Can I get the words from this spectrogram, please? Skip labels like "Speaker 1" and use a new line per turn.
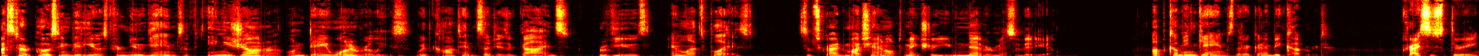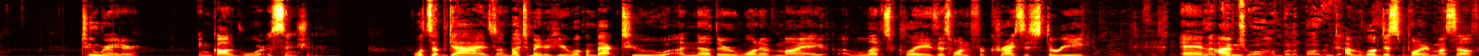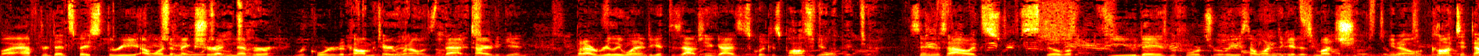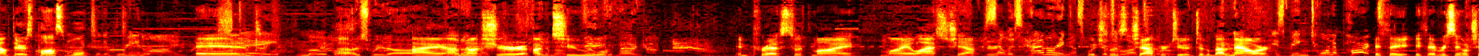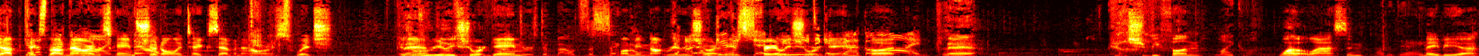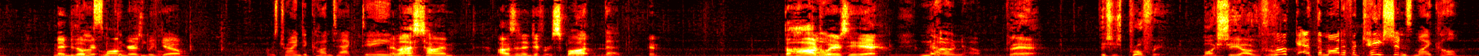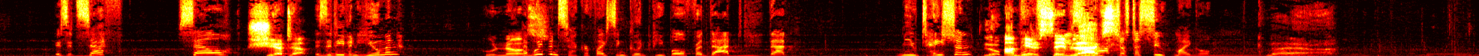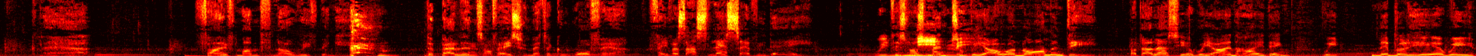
I start posting videos for new games of any genre on day one of release, with content such as guides, reviews, and let's plays. Subscribe to my channel to make sure you never miss a video. Upcoming games that are going to be covered Crysis 3, Tomb Raider, and God of War Ascension. What's up guys, Ownedbytamater here, welcome back to another one of my uh, Let's Plays, this one for Crysis 3, and I'm, I'm a little disappointed in myself. Uh, after Dead Space 3, I wanted to make sure I never recorded a commentary when I was that tired again, but I really wanted to get this out to you guys as quick as possible, seeing as how it's still a few days before it's released, I wanted to get as much, you know, content out there as possible, and I, I'm not sure I'm too impressed with my my last chapter, which was chapter two. It took about an hour. If they if every single chapter takes about an hour, this game should only take seven hours, which is a really short game. Well, I mean, not really short. I mean, it's a fairly short game, but
Claire.
it should be fun while it lasts, and maybe uh maybe they'll get longer as we go.
I was trying to contact Dane.
And last time, I was in a different spot.
What the-
and the hardware's here.
No, no.
Claire. This is Prophet, my CO from.
Look at the modifications, Michael. Is it Ceph? Cell?
Shut up.
Is it even human?
Who knows?
Have we been sacrificing good people for that that mutation?
Look,
I'm here to save
is
lives.
Not just a suit, Michael.
Claire. Claire. Five months now we've been here. the balance of asymmetrical warfare favors us less every day.
We
This was
need
meant to be our Normandy. But alas, here we are in hiding. We nibble here, we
